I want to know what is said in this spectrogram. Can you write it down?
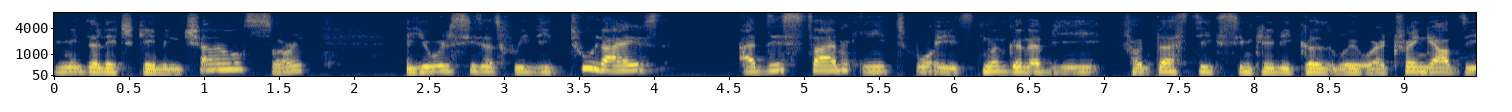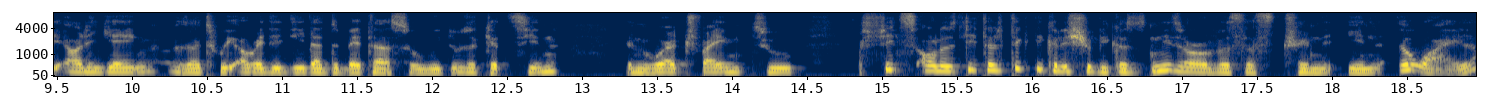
Middle Age Gaming channel, sorry, you will see that we did two lives. At this time, it it's not gonna be fantastic simply because we were trying out the early game that we already did at the beta. So we do the cutscene, and we're trying to fix all the little technical issue because neither of us has streamed in a while.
